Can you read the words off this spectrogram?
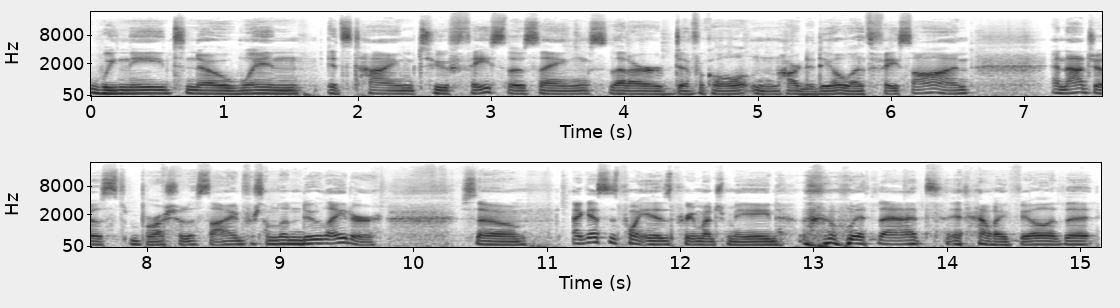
we need to know when it's time to face those things that are difficult and hard to deal with face on and not just brush it aside for something to do later. So I guess this point is pretty much made with that and how I feel with it.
